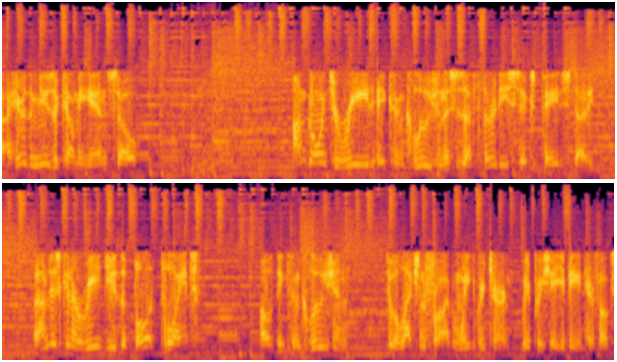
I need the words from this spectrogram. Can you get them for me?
I hear the music coming in, so I'm going to read a conclusion. This is a 36 page study, but I'm just going to read you the bullet point of the conclusion to election fraud when we return. We appreciate you being here, folks.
